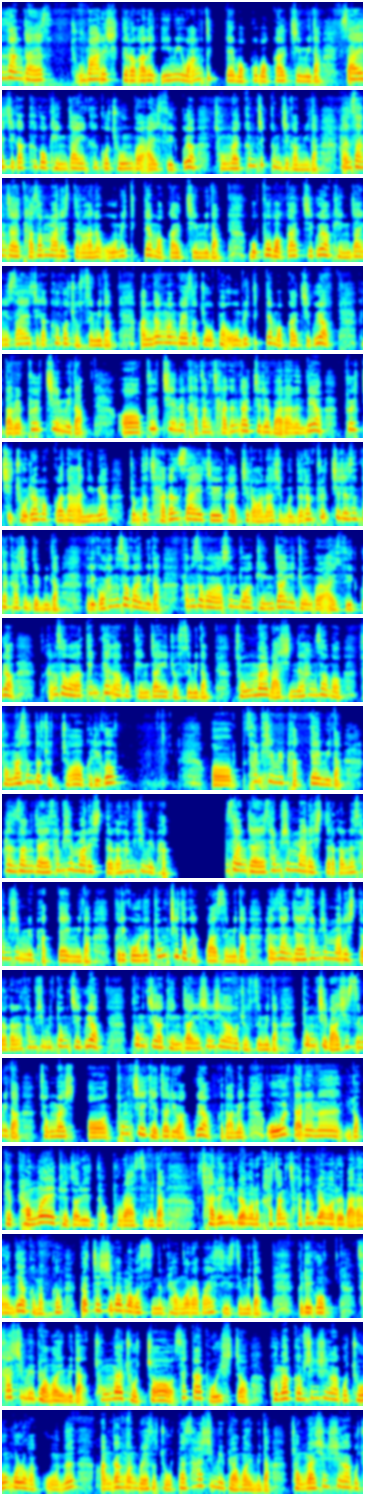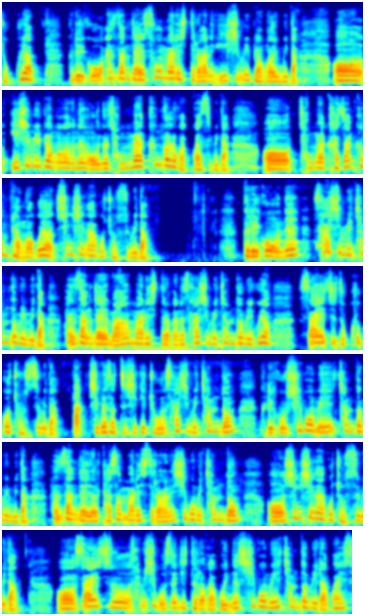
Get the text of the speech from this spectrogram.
한 상자에 두 마리씩 들어가는 이미 왕특대 먹고 먹갈치입니다. 사이즈가 크고 굉장히 크고 좋은 걸 알 수 있고요. 정말 큼직큼직합니다. 한 상자에 다섯 마리씩 들어가는 오미 특대 먹갈치입니다. 목포 먹갈치고요. 굉장히 사이즈가 크고 좋습니다. 안강망배에서 조업한 오미 특대 먹갈치고요. 그 다음에 풀치입니다. 어, 풀치는 가장 작은 갈치를 말하는데요. 풀치 졸여 먹거나 아니면 좀 더 작은 사이즈 갈치를 원하신 분들은 풀치를 선택하시면 됩니다. 그리고 황석어입니다. 황석어가 선도가 굉장히 좋은 걸 알 수 있고요. 황석어가 탱탱하고 굉장히 좋습니다. 정말 맛있는 황석어. 정말 손도 좋죠. 그리고 어, 삼심이 박대입니다. 한 상자에 30마리씩 들어간 삼심이 박 한 상자에 30마리씩 들어가는 삼심미 박대입니다. 그리고 오늘 통치도 갖고 왔습니다. 한 상자에 30마리씩 들어가는 삼심미 통치고요. 통치가 굉장히 싱싱하고 좋습니다. 통치 맛있습니다. 정말 어, 통치의 계절이 왔고요. 그 다음에 5월달에는 이렇게 병어의 계절이 도- 돌아왔습니다. 자랭이 병어는 가장 작은 병어를 말하는데요. 그만큼 뼈채 씹어 먹을 수 있는 병어라고 할 수 있습니다. 그리고 사시미 병어입니다. 정말 좋죠. 색깔 보이시죠? 그만큼 싱싱하고 좋은 걸로 갖고 오는 안강망배에서 조업한 사시미 병어입니다. 정말 싱싱하고 좋고요. 그리고 한 상자에 20마리씩 들어가는 이시미 병어입니다. 어, 이시미 병어는 오늘 정말 큰 걸로 갖고 왔습니다. 어, 정말 가장 큰 병어고요. 싱싱하고 좋습니다. 그리고 오늘 사시미 참돔입니다. 한 상자에 40마리씩 들어가는 사시미 참돔이고요. 사이즈도 크고 좋습니다. 딱 집에서 드시기 좋은 사시미 참돔, 그리고 15미 참돔입니다. 한 상자에 15마리씩 들어가는 15미 참돔, 어, 싱싱하고 좋습니다. 어, 사이즈도 35cm 들어가고 있는 15미 참돔이라고 할 수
